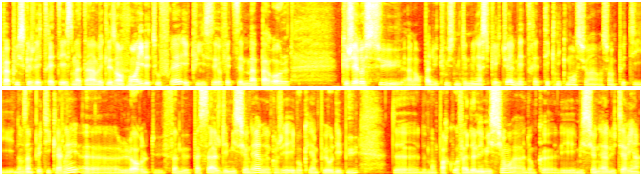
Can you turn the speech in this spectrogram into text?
Pas plus que je l'ai traité ce matin avec les enfants, il est tout frais. Et puis, c'est fait, c'est ma parole que j'ai reçue, alors pas du tout d'une manière spirituelle, mais très techniquement sur un, petit, dans un petit carnet, euh, lors du fameux passage des missionnaires, quand j'ai évoqué un peu au début de, de mon parcours, enfin de l'émission, euh, donc euh, les missionnaires luthériens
